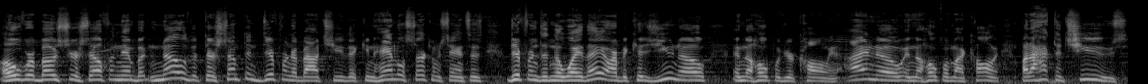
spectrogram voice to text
overboast yourself in them, but know that there's something different about you that can handle circumstances different than the way they are because you know in the hope of your calling. I know in the hope of my calling, but I have to choose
